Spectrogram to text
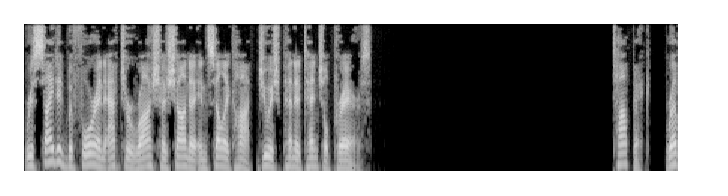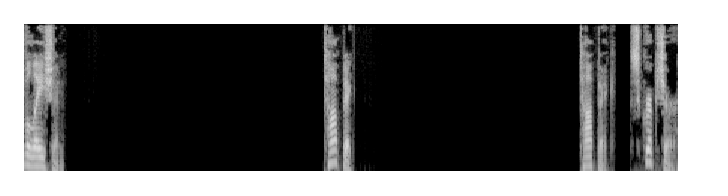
recited before and after Rosh Hashanah in Selichot Jewish penitential prayers. Revelation Topic. Topic. Scripture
